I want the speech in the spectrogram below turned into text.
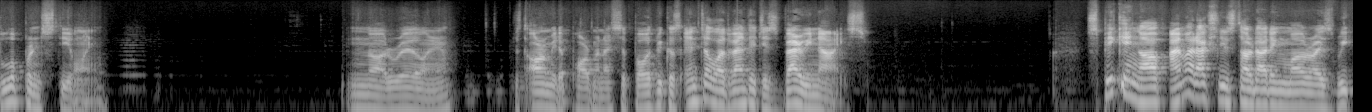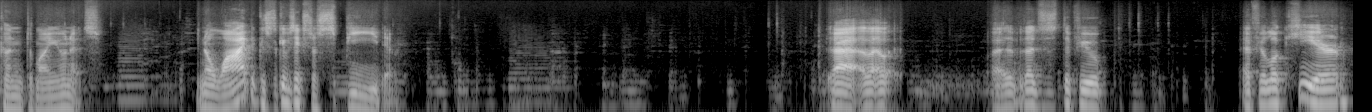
Blueprint stealing. Not really. Just army department, I suppose, because intel advantage is very nice. Speaking of, I might actually start adding motorized recon to my units. You know why? Because it gives extra speed. Uh, uh, uh that's just if you if you look here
